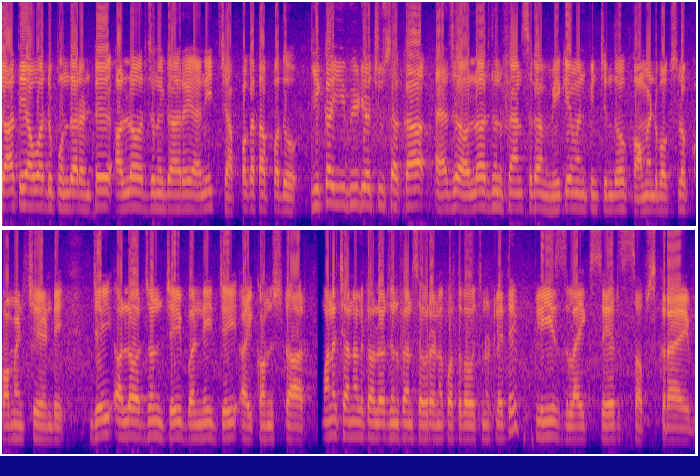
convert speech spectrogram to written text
జాతీయ అవార్డు పొందారంటే అల్లు అర్జున్ గారే అని చెప్పక తప్పదు. ఇక ఈ వీడియో చూసాక యాజ్ ఎ అల్లు అర్జున్ ఫ్యాన్స్గా మీకేమనిపించిందో కామెంట్ బాక్స్లో కామెంట్ చేయండి. జై అల్లు అర్జున్ జై బన్నీ జై ఐకాన్ స్టార్. మన ఛానల్కి అల్లు అర్జున్ ఫ్యాన్స్ ఎవరైనా కొత్తగా వచ్చినట్లయితే ప్లీజ్ లైక్ షేర్ సబ్స్క్రైబ్.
